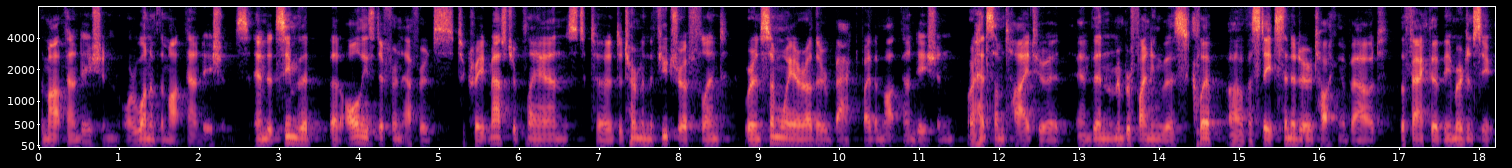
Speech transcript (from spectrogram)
the Mott Foundation or one of the Mott Foundations. And it seemed that, that all these different efforts to create master plans, to determine the future of Flint, were in some way or other backed by the Mott Foundation or had some tie to it. And then I remember finding this clip of a state senator talking about the fact that the emergency,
